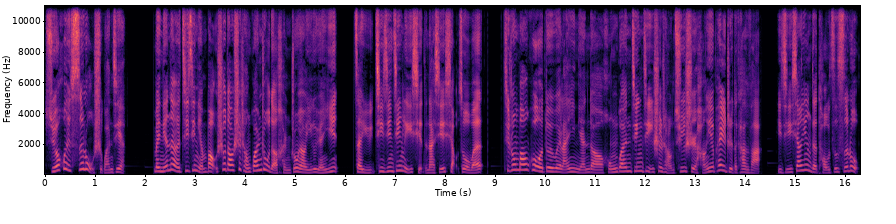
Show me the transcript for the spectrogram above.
学会思路是关键。每年的基金年报受到市场关注的很重要一个原因，在于基金经理写的那些小作文，其中包括对未来一年的宏观经济、市场趋势、行业配置的看法，以及相应的投资思路。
